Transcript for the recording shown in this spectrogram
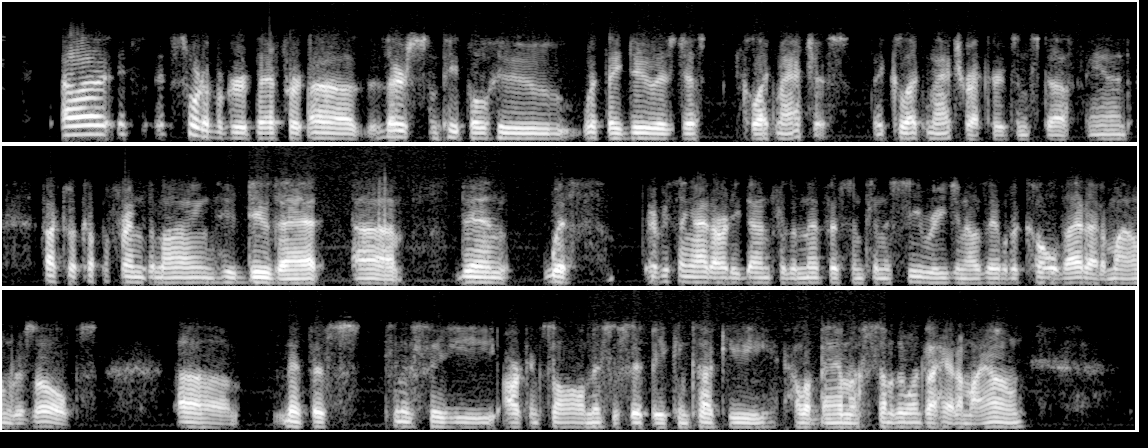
Uh, it's it's sort of a group effort. Uh, there's some people who what they do is just collect matches. They collect match records and stuff. And I talked to a couple friends of mine who do that. Uh, then with everything I'd already done for the Memphis and Tennessee region, I was able to cull that out of my own results. Uh, Memphis, Tennessee, Arkansas, Mississippi, Kentucky, Alabama, some of the ones I had on my own.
